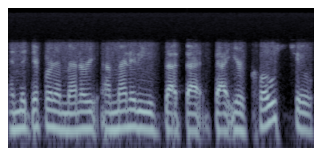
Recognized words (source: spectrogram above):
and the different amenities that that that you're close to.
